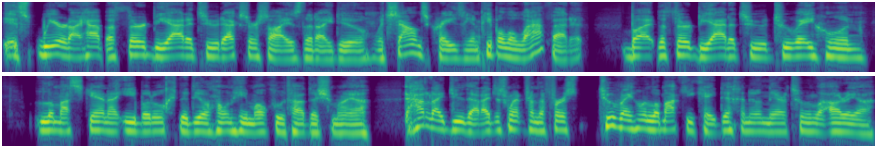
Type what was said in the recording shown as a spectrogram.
it's weird. I have a third beatitude exercise that I do, which sounds crazy and people will laugh at it. But the third beatitude, Tuehun Lamaskena Ibaruch de Dilhonhi Mokuta Deshmaya. How did I do that? I just went from the first Tuvehun Lamakike Dichanun Nertun La Aria.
